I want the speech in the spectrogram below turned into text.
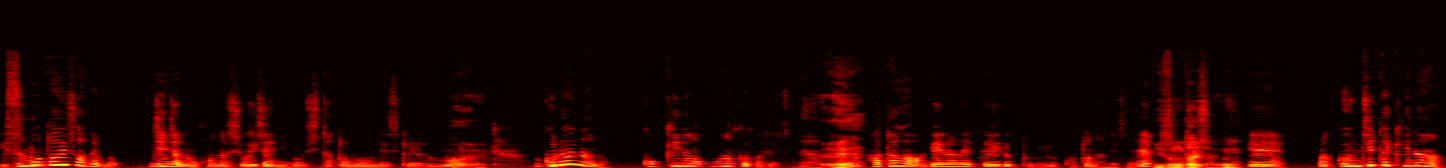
出雲大社でも神社のお話を以前にもしたと思うんですけれどえも、はい。ウクライナの国旗のマークがですね、え？旗が上げられているということなんですね。出雲大社に？ええまあ、軍事的な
